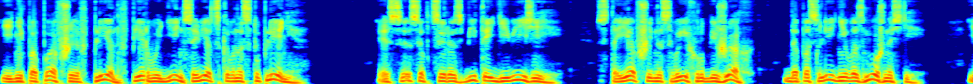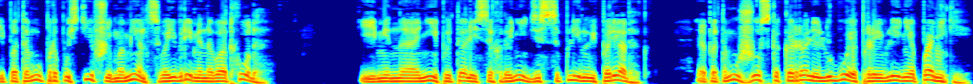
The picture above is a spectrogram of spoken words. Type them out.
и не попавшие в плен в первый день советского наступления. Эсэсовцы разбитой дивизии, стоявшие на своих рубежах до последней возможности и потому пропустивший момент своевременного отхода. Именно они пытались сохранить дисциплину и порядок, а потому жестко карали любое проявление паники,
